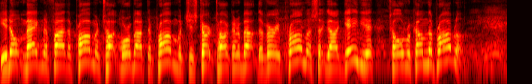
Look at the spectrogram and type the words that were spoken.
you don't magnify the problem and talk more about the problem, but you start talking about the very promise that God gave you to overcome the problem? Amen.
